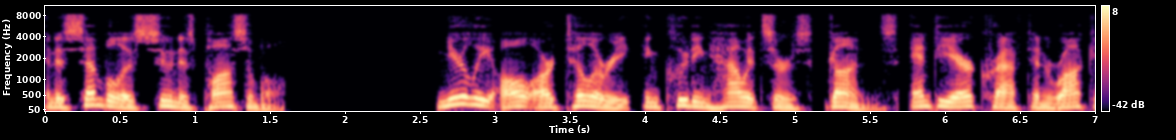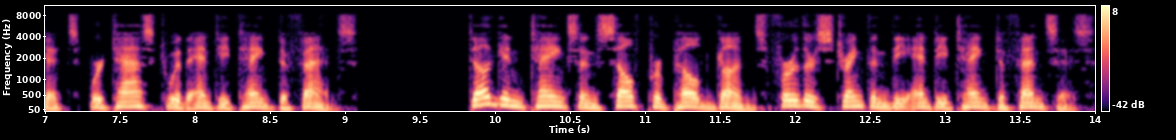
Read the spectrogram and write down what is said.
and assemble as soon as possible. Nearly all artillery, including howitzers, guns, anti-aircraft and rockets, were tasked with anti-tank defense. Dug-in tanks and self-propelled guns further strengthened the anti-tank defenses.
